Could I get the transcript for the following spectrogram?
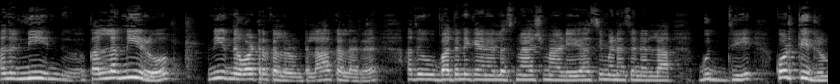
ಅಂದ್ರೆ ನೀ ಕಲರ್ ನೀರು, ನೀರಿನ ವಾಟರ್ ಕಲರ್ ಉಂಟಲ್ಲ, ಆ ಕಲರ್ ಅದು ಬದನೆಕಾಯಿನೆಲ್ಲ ಸ್ಮ್ಯಾಶ್ ಮಾಡಿ ಹಸಿಮೆಣಸನ್ನೆಲ್ಲ ಗುದ್ದಿ ಕೊಡ್ತಿದ್ರು.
